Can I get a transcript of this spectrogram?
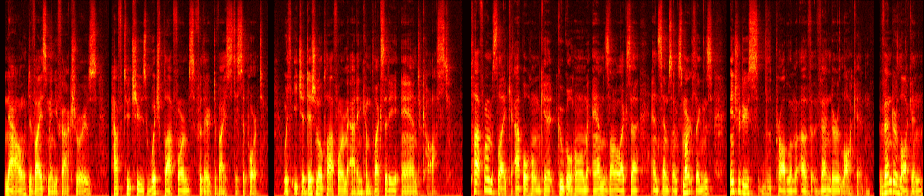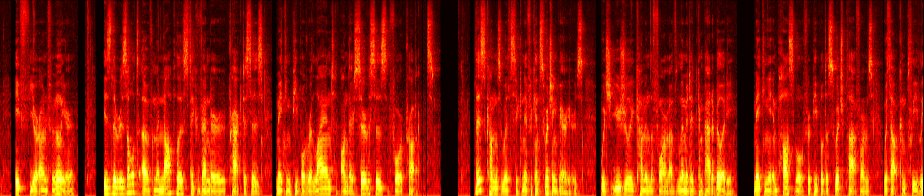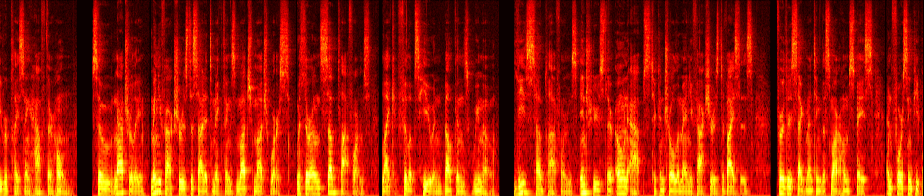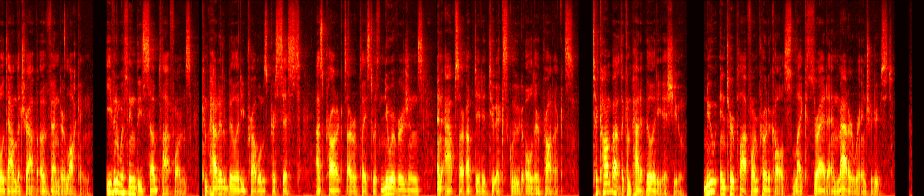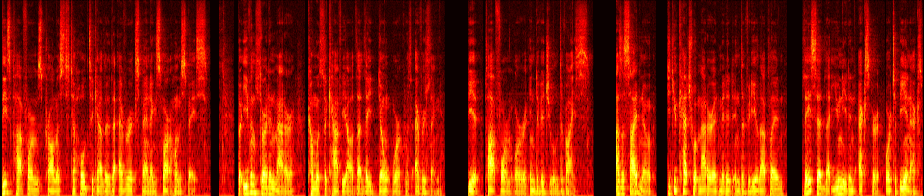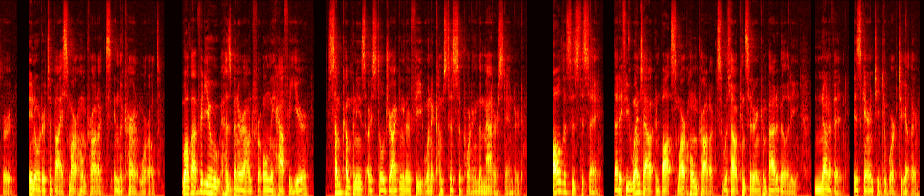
Now, device manufacturers have to choose which platforms for their device to support, with each additional platform adding complexity and cost. Platforms like Apple HomeKit, Google Home, Amazon Alexa, and Samsung SmartThings introduce the problem of vendor lock in. Vendor lock in, if you're unfamiliar, is the result of monopolistic vendor practices making people reliant on their services for products. This comes with significant switching barriers, which usually come in the form of limited compatibility, making it impossible for people to switch platforms without completely replacing half their home. So, naturally, manufacturers decided to make things much, much worse, with their own sub platforms, like Philips Hue and Belkin's Wemo. These sub platforms introduce their own apps to control a manufacturer's devices, further segmenting the smart home space and forcing people down the trap of vendor locking. Even within these sub platforms, compatibility problems persist as products are replaced with newer versions and apps are updated to exclude older products. To combat the compatibility issue, new inter platform protocols like Thread and Matter were introduced. These platforms promised to hold together the ever expanding smart home space. But even Thread and Matter come with the caveat that they don't work with everything, be it platform or individual device. As a side note, did you catch what Matter admitted in the video that played? They said that you need an expert or to be an expert in order to buy smart home products in the current world. While that video has been around for only half a year, some companies are still dragging their feet when it comes to supporting the Matter standard. All this is to say that if you went out and bought smart home products without considering compatibility, none of it is guaranteed to work together.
